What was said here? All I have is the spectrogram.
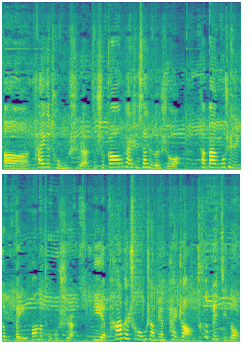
呃，他一个同事就是刚刚开始下雪的时候，他办公室的一个北方的同事也趴在窗户上面拍照，特别激动。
